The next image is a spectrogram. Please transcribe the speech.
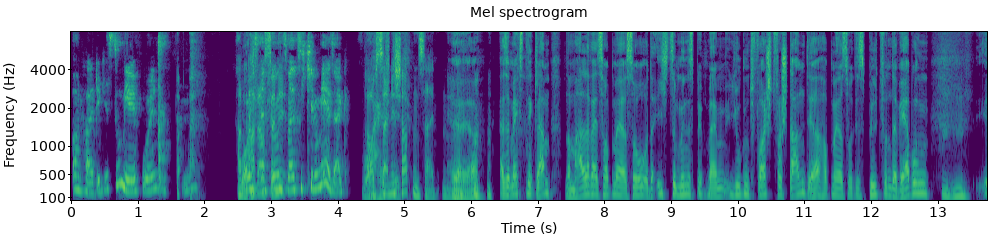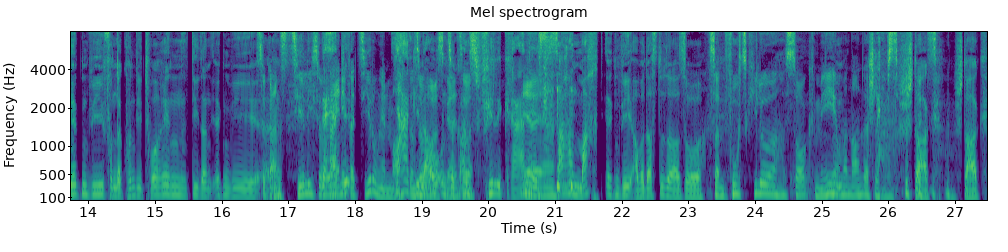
und heute gehst du Mehl holen. Hat, Boah, hat du auch dann seine, 25 Kilo Mehlsack. Wow, auch seine heftig. Schattenseiten. Ja, ja. Also möchtest du nicht glauben, normalerweise hat man ja so, oder ich zumindest mit meinem Jugendforschverstand, ja, hat man ja so das Bild von der Werbung Mhm. irgendwie von der Konditorin, die dann irgendwie So äh, ganz zierlich so ja, ja, feine ge- Verzierungen macht ja, und genau, sowas. und so ganz filigrane Ja, ja. Sachen macht irgendwie, aber dass du da so so ein 50 Kilo Sack Mehl umeinander schleppst. stark, stark,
